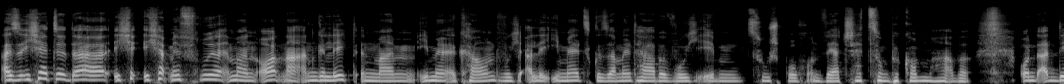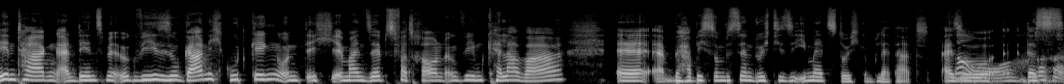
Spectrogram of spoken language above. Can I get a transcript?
Also ich hätte da, ich, ich habe mir früher immer einen Ordner angelegt in meinem E-Mail-Account, wo ich alle E-Mails gesammelt habe, wo ich eben Zuspruch und Wertschätzung bekommen habe. Und an den Tagen, an denen es mir irgendwie so gar nicht gut ging und ich mein Selbstvertrauen irgendwie im Keller war, äh, habe ich so ein bisschen durch diese E-Mails durchgeblättert. Also oh, das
